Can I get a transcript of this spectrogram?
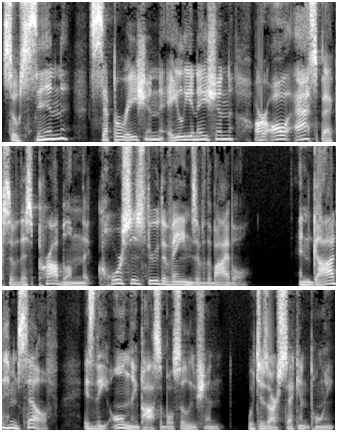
So, sin, separation, alienation are all aspects of this problem that courses through the veins of the Bible. And God Himself is the only possible solution which is our second point.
